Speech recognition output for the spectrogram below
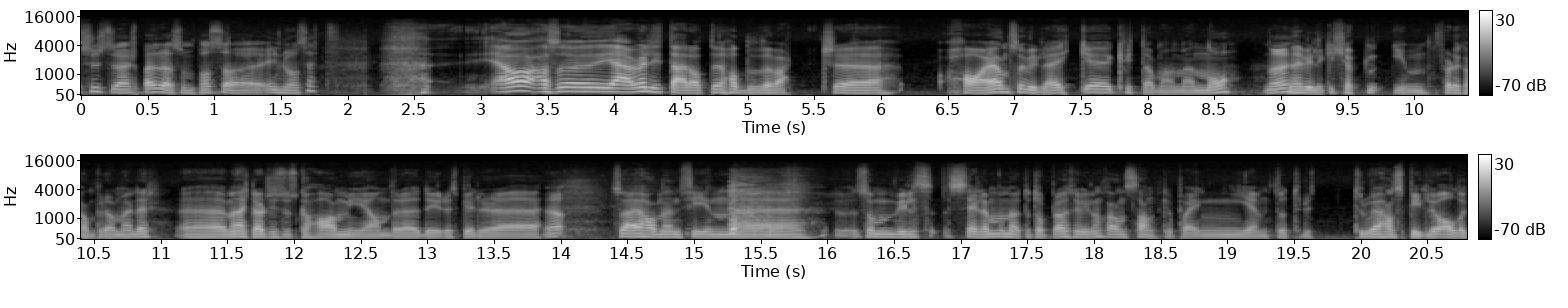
Syns du det er spillere som passer inn uansett? Ja, altså, jeg er vel litt der at det hadde det vært uh, Har jeg den, så ville jeg ikke kvitta meg med den nå. Nei? Men jeg ville ikke kjøpt den inn før det kampprogrammet heller. Uh, men det er klart hvis du skal ha mye andre dyre spillere, Ja. så er jo han en fin uh, som vil, Selv om han møter topplag, så vil han, han sanke poeng jevnt og trutt, tror jeg. Han spiller jo alle,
